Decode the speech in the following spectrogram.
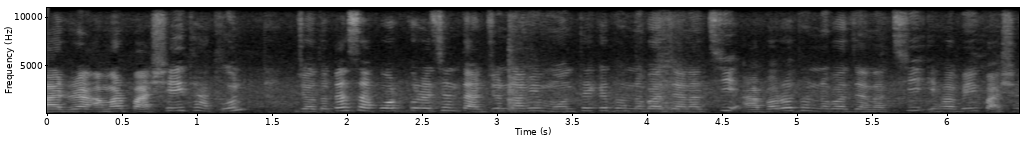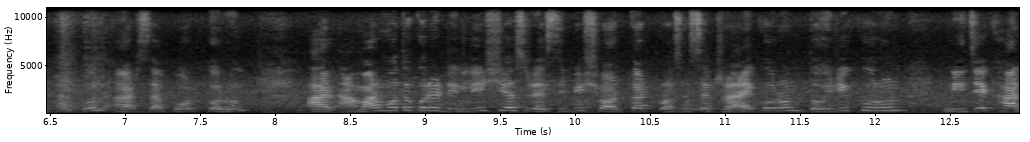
আর আমার পাশেই থাকুন। যতটা সাপোর্ট করেছেন, তার জন্য আমি মন থেকে ধন্যবাদ জানাচ্ছি। আবারও ধন্যবাদ জানাচ্ছি। এভাবেই পাশে থাকুন আর সাপোর্ট করুন। আর আমার মতো করে ডিলিশিয়াস রেসিপি শর্টকাট প্রসেসে ট্রাই করুন, তৈরি করুন, নিজে খান,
